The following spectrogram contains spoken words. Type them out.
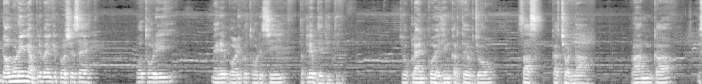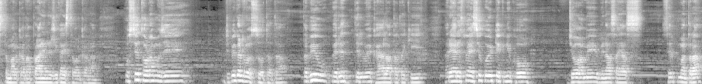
डाउनलोडिंग एम्पलीफाइंग की प्रोसेस है, वो थोड़ी मेरे बॉडी को थोड़ी सी तकलीफ़ देती थी। जो क्लाइंट को हीलिंग करते वक्त जो सांस का छोड़ना, प्राण का इस्तेमाल करना, प्राण एनर्जी का इस्तेमाल करना, उससे थोड़ा मुझे डिफ़िकल्ट महसूस होता था। तभी मेरे दिल में ख्याल आता था कि, अरे यार, इसमें ऐसी कोई टेक्निक हो जो हमें बिना सायास, सिर्फ़ मंत्रा,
